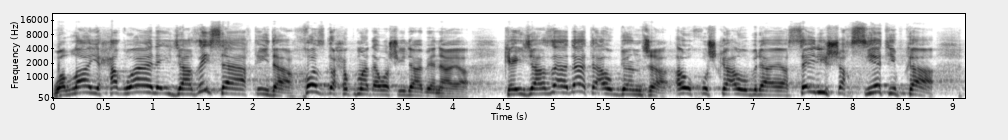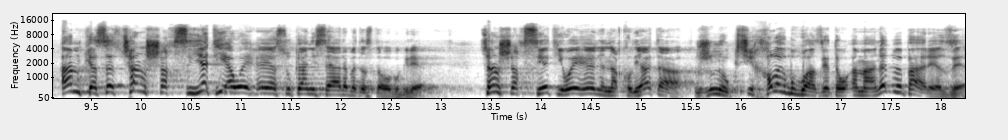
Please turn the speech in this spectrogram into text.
واللهی حەق وایە لە ئیجازەی ساقیدا خۆزگە حکومەت ئەوەشی دابێنایە کە ئیجازە ئەداتە ئەو گەنجە ئەو خوشکە ئەو برایە سەیری شخصیەتی بکە ئەم کەسە چەند شخصیەتی ئەوەی هەیە سوکانی سیارە بەدەستەوە بگرێ چەند شەخسیەتی وەی هەیە لە نەقڵیاتا ژن و کچی خەڵک بگوازێتەوە ئەمانەت بپارێزێ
